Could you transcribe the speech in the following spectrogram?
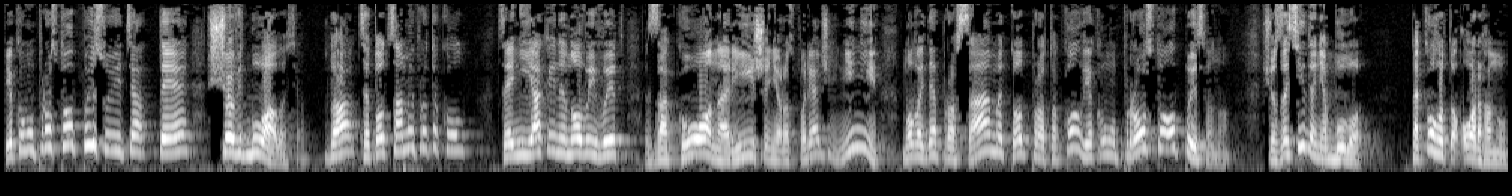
в якому просто описується те, що відбувалося? Да, це той самий протокол. Це ніякий не новий вид закона, рішення, розпорядження. Ні, ні. Мова йде про саме той протокол, в якому просто описано, що засідання було такого-то органу,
